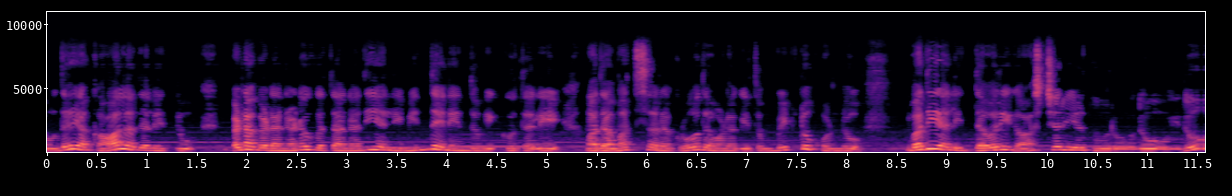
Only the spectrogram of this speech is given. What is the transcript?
ಉದಯ ಕಾಲದಲ್ಲಿದ್ದು ಗಡಗಡ ನಡುಗುತ್ತ ನದಿಯಲ್ಲಿ ಮಿಂದೆನೆಂದು ಹಿಗ್ಗುತ್ತಲೇ ಮದ ಮತ್ಸರ ಕ್ರೋಧ ಒಳಗೆ ತುಂಬಿಟ್ಟುಕೊಂಡು ಬದಿಯಲ್ಲಿದ್ದವರಿಗೆ ಆಶ್ಚರ್ಯ ತೋರುವುದು. ಇದು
